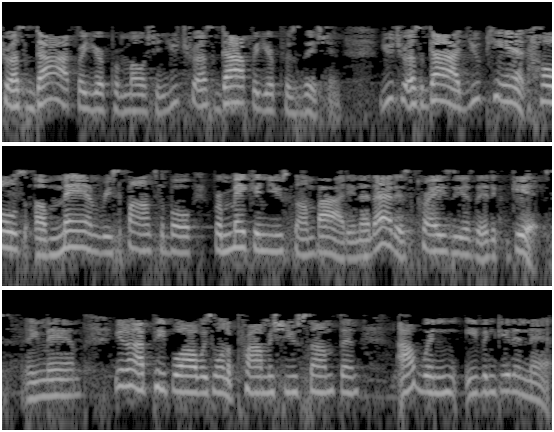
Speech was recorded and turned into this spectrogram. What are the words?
trust God for your promotion. You trust God for your position. You trust God. You can't hold a man responsible for making you somebody. Now that is crazy as it gets. Amen. You know how people always want to promise you something? I wouldn't even get in that.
